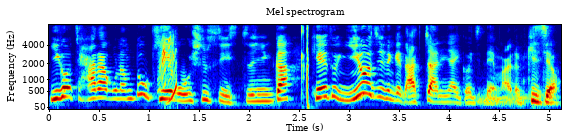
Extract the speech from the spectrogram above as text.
이거 잘하고 나면 또 기회가 오실 수 있으니까 계속 이어지는 게 낫지 않냐, 이거지, 내 말은. 그죠?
